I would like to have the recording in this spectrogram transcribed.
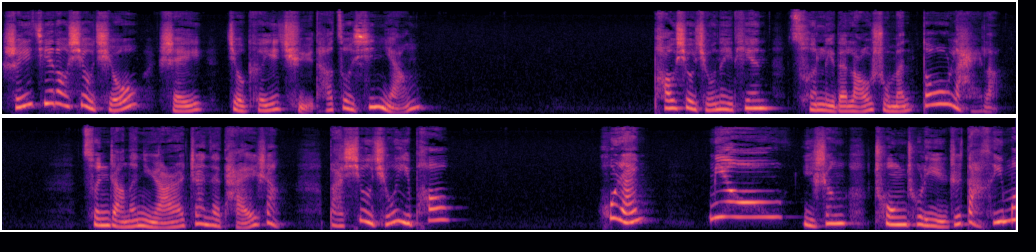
谁接到绣球，谁就可以娶她做新娘。抛绣球那天，村里的老鼠们都来了，村长的女儿站在台上，把绣球一抛，忽然。喵！一声，冲出了一只大黑猫，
